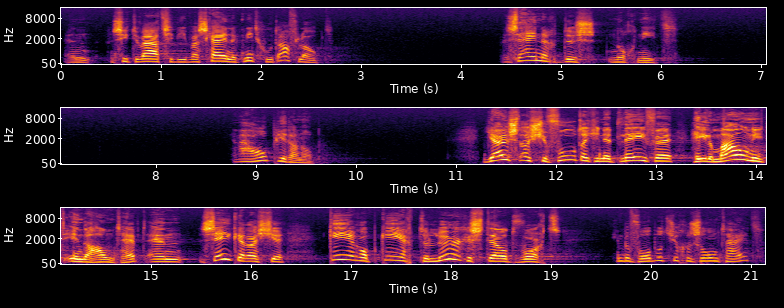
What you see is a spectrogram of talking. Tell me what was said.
En een situatie die waarschijnlijk niet goed afloopt. We zijn er dus nog niet. En waar hoop je dan op? Juist als je voelt dat je het leven helemaal niet in de hand hebt en zeker als je keer op keer teleurgesteld wordt in bijvoorbeeld je gezondheid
